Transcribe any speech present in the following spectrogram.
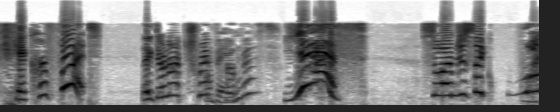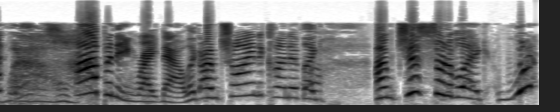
kick her foot. Like they're not tripping. On purpose? Yes! So I'm just like, what is happening right now? Like I'm trying to kind of like, I'm just sort of like, what,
